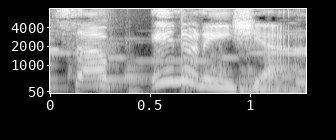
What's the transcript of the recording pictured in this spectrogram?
WhatsApp Indonesia.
